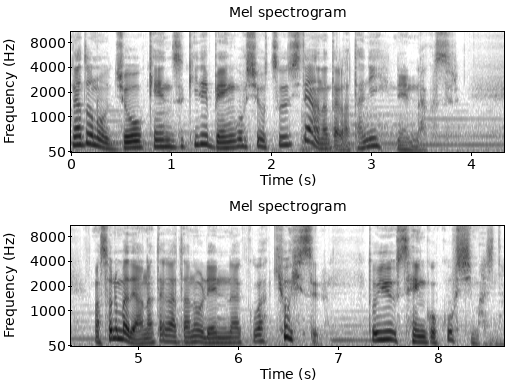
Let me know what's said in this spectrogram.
などの条件付きで弁護士を通じてあなた方に連絡する、まあ、それまであなた方の連絡は拒否するという宣告をしました。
